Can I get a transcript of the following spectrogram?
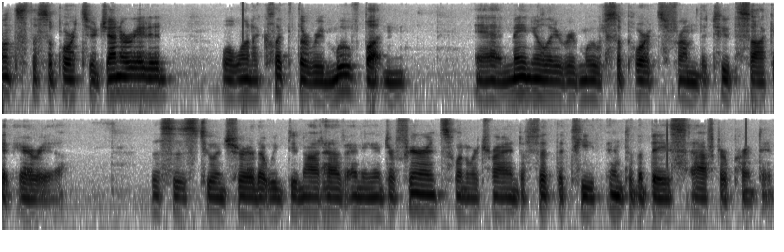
Once the supports are generated, we'll want to click the Remove button and manually remove supports from the tooth socket area. This is to ensure that we do not have any interference when we're trying to fit the teeth into the base after printing.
